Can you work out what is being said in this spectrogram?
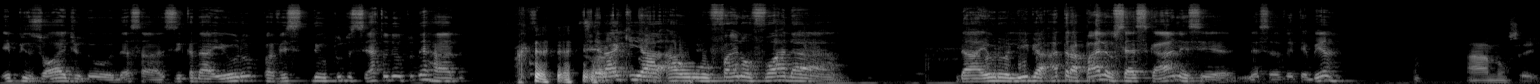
episódio do, dessa zica da Euro para ver se deu tudo certo ou deu tudo errado. Será que a, a, o Final Four da, da Euroliga atrapalha o CSKA nesse, nessa VTB? Ah, não sei.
